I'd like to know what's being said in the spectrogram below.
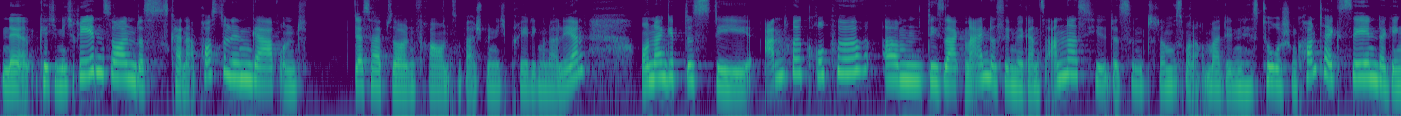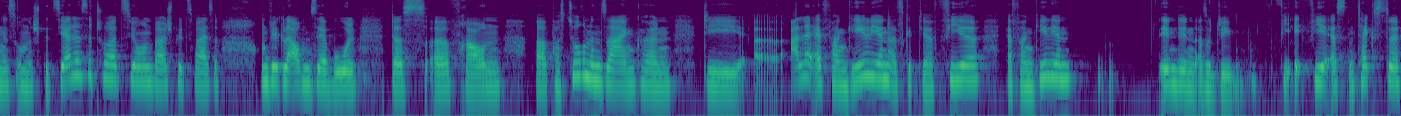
in der Kirche nicht reden sollen, dass es keine Apostolinnen gab und Deshalb sollen Frauen zum Beispiel nicht predigen oder lehren. Und dann gibt es die andere Gruppe, ähm, die sagt, nein, das sehen wir ganz anders. Hier, das sind, da muss man auch immer den historischen Kontext sehen. Da ging es um eine spezielle Situation beispielsweise. Und wir glauben sehr wohl, dass äh, Frauen äh, Pastorinnen sein können, die äh, alle Evangelien, also es gibt ja vier Evangelien, in den, also die vier, ersten Texte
